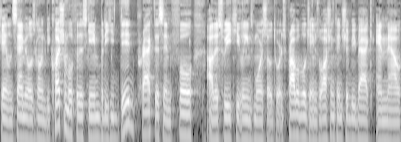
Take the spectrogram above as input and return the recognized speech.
Jaylen Samuel is going to be questionable for this game, but he did practice in full uh, this week. He leans more so towards probable. James Washington should be back, and now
